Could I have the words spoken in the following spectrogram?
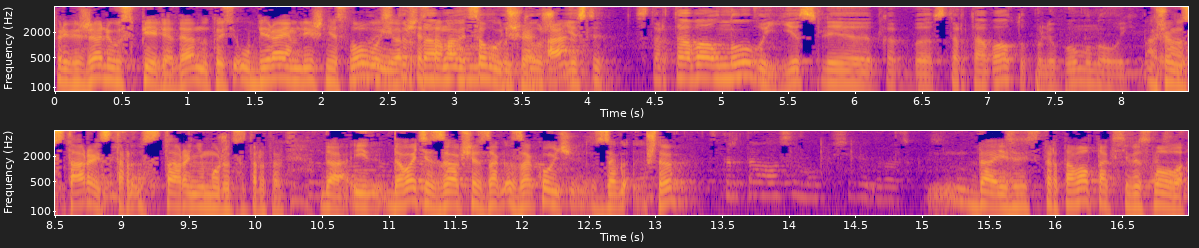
прибежали, успели, да? Ну, то есть убираем лишнее слово, ну, и, и вообще становится лучше. Тоже. А? Если стартовал новый, если как бы стартовал, то по-любому новый. А что, он старый? Стар, старый не может стартовать. Да, и давайте за, вообще за, закончим. За, что? Стартовал само по себе да, если стартовал, так себе слово.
